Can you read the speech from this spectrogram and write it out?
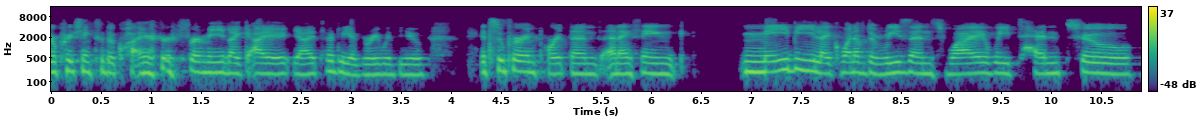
you're preaching to the choir for me. Like i yeah i totally agree with you. It's super important and i think maybe like one of the reasons why we tend to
